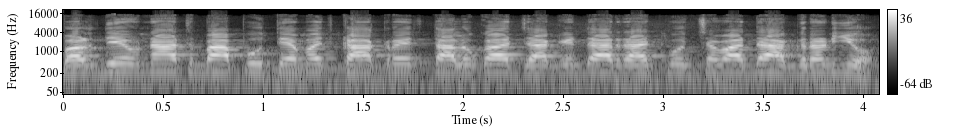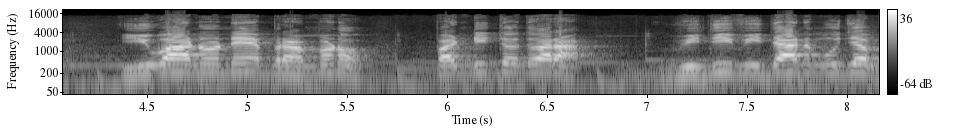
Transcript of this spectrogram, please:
બળદેવનાથ બાપુ તેમજ કાંકરેજ તાલુકા જાગીરદાર રાજપૂત સમાજના અગ્રણીઓ, યુવાનોને બ્રાહ્મણો, પંડિતો દ્વારા વિધિ વિધાન મુજબ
